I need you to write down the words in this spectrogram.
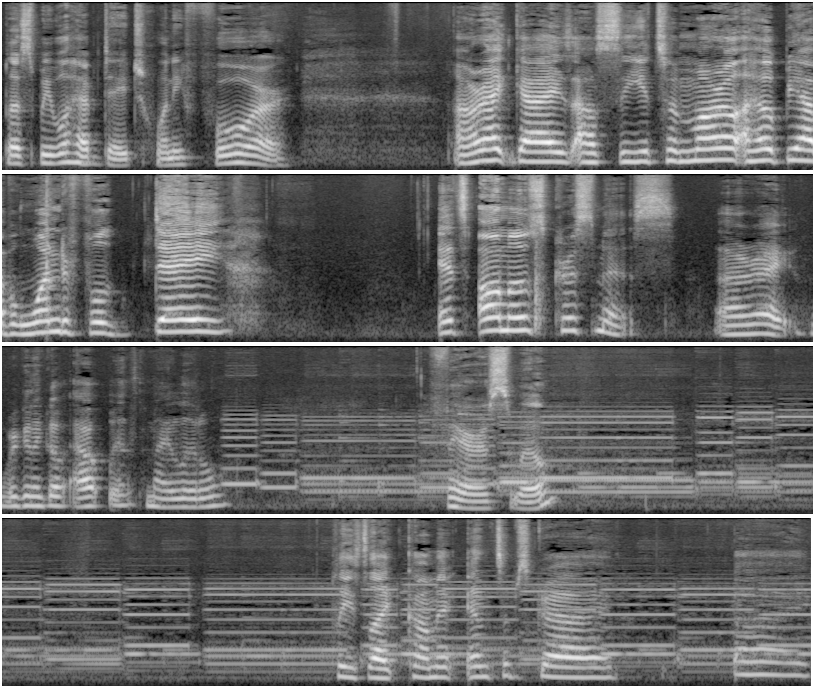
Plus, we will have day 24. All right, guys, I'll see you tomorrow. I hope you have a wonderful day. It's almost Christmas. All right, we're going to go out with my little Ferris wheel. Please like, comment, and subscribe. Bye.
